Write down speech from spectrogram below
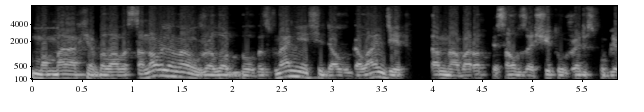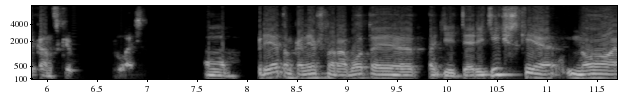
монархия была восстановлена, уже Лок был в изгнании, сидел в Голландии, там, наоборот, писал в защиту уже республиканской власти. А, при этом, конечно, работы такие теоретические, но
